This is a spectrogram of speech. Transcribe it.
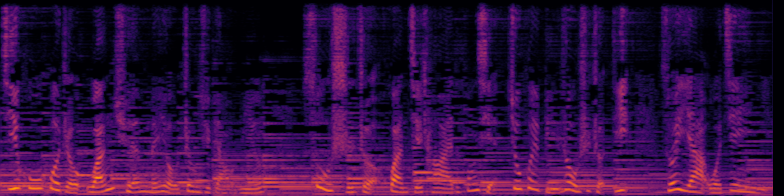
几乎或者完全没有证据表明素食者患结肠癌的风险就会比肉食者低。所以啊，我建议你。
